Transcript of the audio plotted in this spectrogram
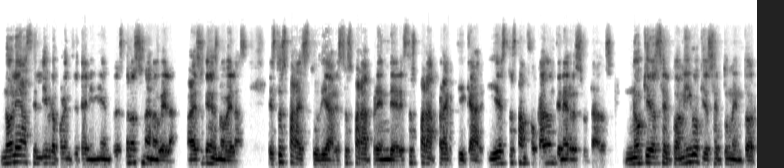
no leas el libro por entretenimiento, esto no es una novela, para eso tienes novelas. Esto es para estudiar, esto es para aprender, esto es para practicar y esto está enfocado en tener resultados. No quiero ser tu amigo, quiero ser tu mentor.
